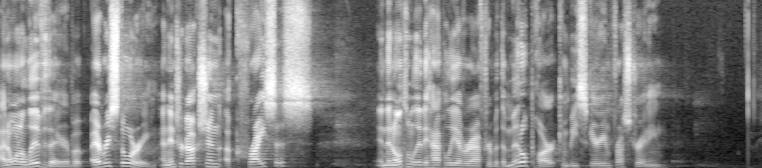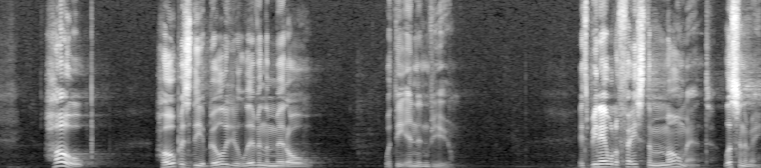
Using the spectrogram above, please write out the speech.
I don't want to live there. But every story, an introduction, a crisis, and then ultimately the happily ever after. But the middle part can be scary and frustrating. Hope, hope is the ability to live in the middle with the end in view. It's being able to face the moment. Listen to me.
